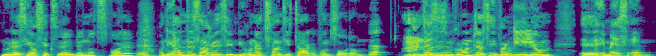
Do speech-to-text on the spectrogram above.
nur dass sie auch sexuell benutzt wurde. Ja. Und die andere Sache ist eben die 120 Tage von Sodom. Ja. Das ist im Grunde das Evangelium äh, im SM.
